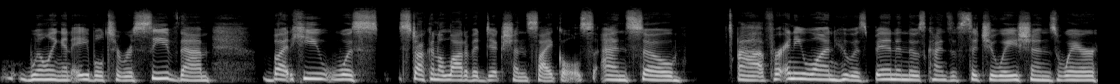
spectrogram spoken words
willing and able to receive them. But he was stuck in a lot of addiction cycles. And so, uh, for anyone who has been in those kinds of situations where,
